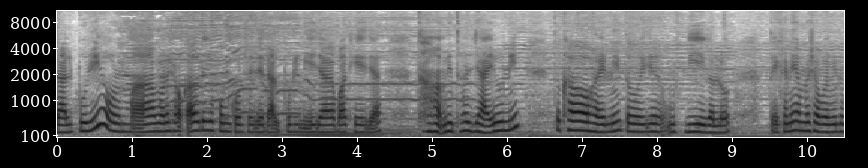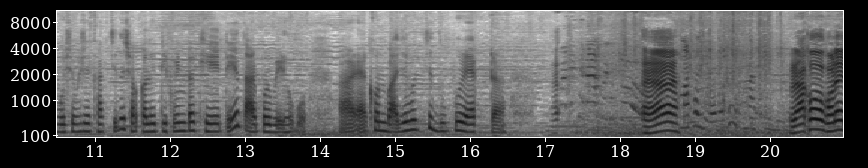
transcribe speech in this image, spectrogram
ডালপুরি ওর মা মানে সকাল থেকে ফোন করছে যে ডালপুরি নিয়ে যা বা খেয়ে যা। তো আমি তো আর যাইও নি তো খাওয়া হয়নি তো ওই যে দিয়ে গেল। তো এখানে আমরা সবাই মিলে বসে বসে খাচ্ছি তো সকালে টিফিনটা খেয়ে টেয়ে তারপর বের হব। আর এখন বাজে হচ্ছে দুপুর একটা। হ্যাঁ রাখো ঘরে।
